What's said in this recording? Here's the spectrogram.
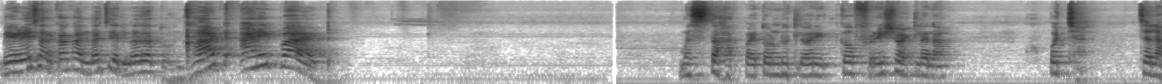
भेळेसारखा कांदा चिरला जातो. झाट आणि पाट. मस्त हातपाय तोंड धुतल्यावर इतकं फ्रेश वाटलं ना. खूपच छान. चला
